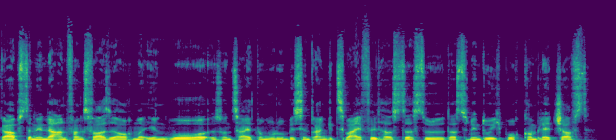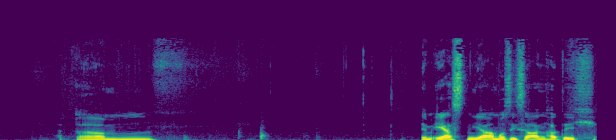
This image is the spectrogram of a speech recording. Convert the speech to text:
Gab es dann in der Anfangsphase auch mal irgendwo so einen Zeitpunkt, wo du ein bisschen dran gezweifelt hast, dass du, dass du den Durchbruch komplett schaffst? Ähm, Im ersten Jahr, muss ich sagen, hatte ich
